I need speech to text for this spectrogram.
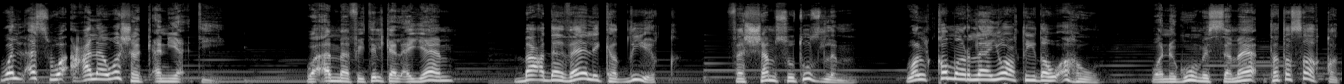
والأسوأ على وشك أن يأتي. وأما في تلك الأيام بعد ذلك الضيق فالشمس تظلم والقمر لا يعطي ضوءه ونجوم السماء تتساقط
